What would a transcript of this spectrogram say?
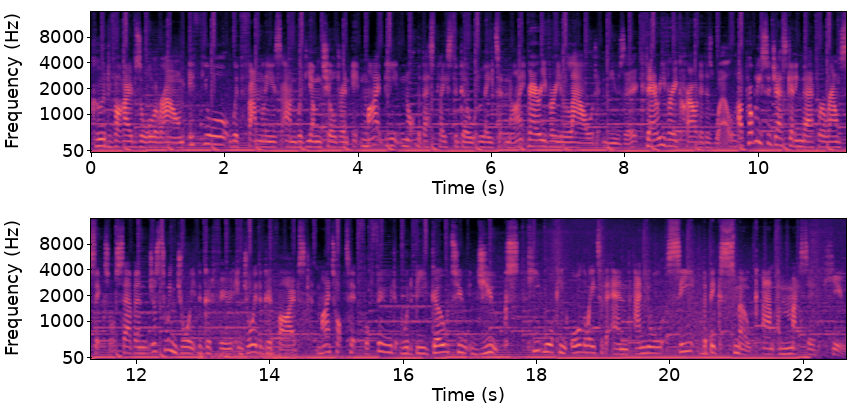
good vibes all around. If you're with families and with young children, it might be not the best place to go late at night. Very, very loud music. Very, very crowded as well. I'd probably suggest getting there for around six or seven just to enjoy the good food, enjoy the good vibes. My top tip for food would be go to Duke's. Keep walking all the way to the end and you will see the big smoke and a massive queue.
